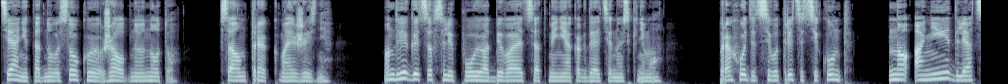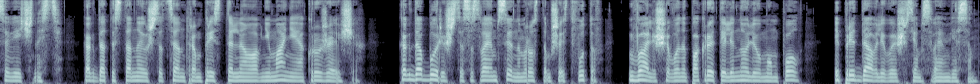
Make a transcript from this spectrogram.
тянет одну высокую жалобную ноту саундтрек моей жизни. Он двигается вслепую, отбивается от меня, когда я тянусь к нему. Проходит всего 30 секунд, но они длятся вечность, когда ты становишься центром пристального внимания окружающих, когда борешься со своим сыном ростом 6 футов, валишь его на покрытый линолеумом пол и придавливаешь всем своим весом.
